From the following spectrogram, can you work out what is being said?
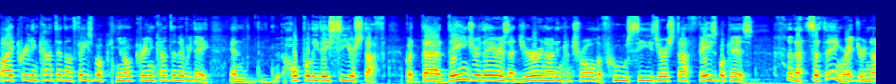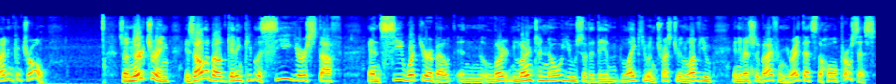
by creating content on Facebook, you know, creating content every day. And hopefully they see your stuff. But the danger there is that you're not in control of who sees your stuff. Facebook is. That's the thing, right? You're not in control. So nurturing is all about getting people to see your stuff and see what you're about and learn learn to know you so that they like you and trust you and love you and eventually buy from you, right? That's the whole process.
